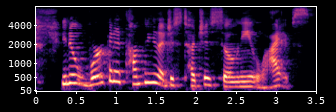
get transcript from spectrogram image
you know, work at a company that just touches so many lives.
